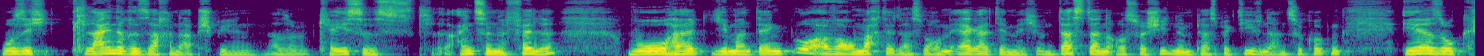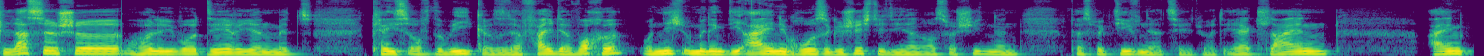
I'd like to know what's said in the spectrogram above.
wo sich kleinere Sachen abspielen, also Cases, einzelne Fälle wo halt jemand denkt, oh, warum macht er das? Warum ärgert er mich? Und das dann aus verschiedenen Perspektiven anzugucken. Eher so klassische Hollywood-Serien mit Case of the Week, also der Fall der Woche und nicht unbedingt die eine große Geschichte, die dann aus verschiedenen Perspektiven erzählt wird. Eher klein, ein,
